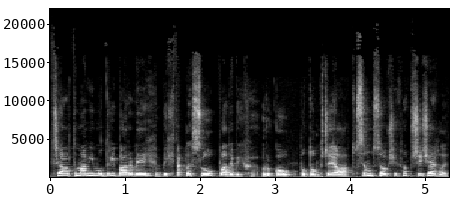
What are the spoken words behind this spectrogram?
třeba tmavý modrý barvy bych takhle sloupla, kdybych rukou potom přijela. To se muselo všechno přižehlit,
